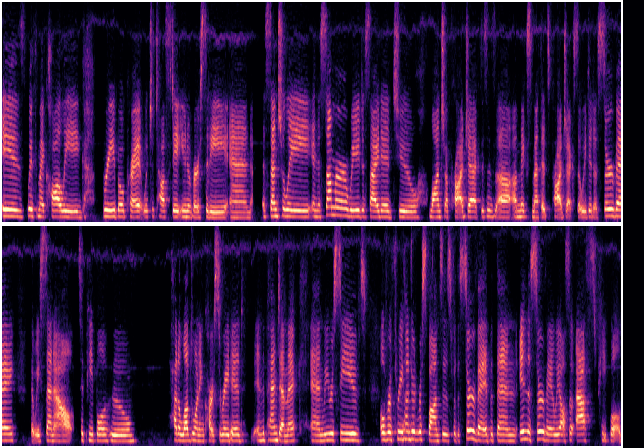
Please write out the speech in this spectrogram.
is with my colleague Bree Boppre at Wichita State University. And essentially, in the summer, we decided to launch a project. This is a, a, mixed methods project. So we did a survey that we sent out to people who had a loved one incarcerated in the pandemic. And we received over 300 responses for the survey. But then in the survey, we also asked people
